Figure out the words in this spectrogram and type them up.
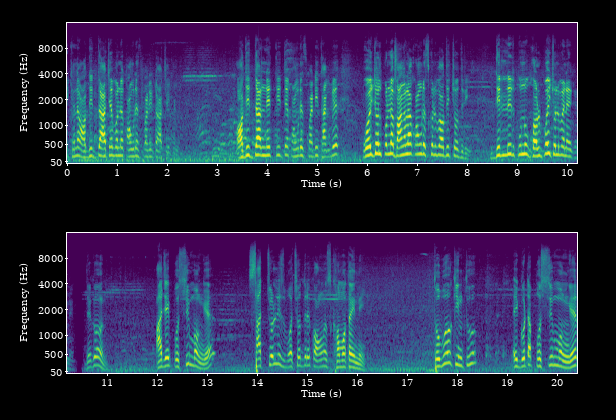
এখানে অদিতদা আছে বলে কংগ্রেস পার্টিটা আছে এখানে। অদিতদার নেতৃত্বে কংগ্রেস পার্টি থাকবে। প্রয়োজন পড়লে বাংলা কংগ্রেস করবে অধীর চৌধুরী। দিল্লির কোনো গল্পই চলবে না এখানে। দেখুন আজ এই পশ্চিমবঙ্গে সাতচল্লিশ বছর ধরে কংগ্রেস ক্ষমতায় নেই। তবুও কিন্তু এই গোটা পশ্চিমবঙ্গের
